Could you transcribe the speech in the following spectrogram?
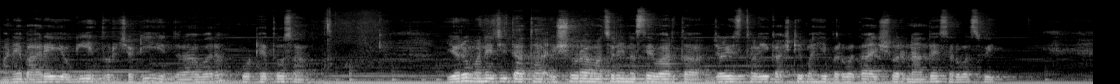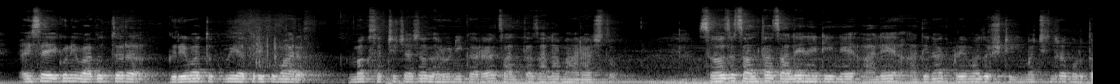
म्हणे बारे योगी दुर्चटी इंद्रावर कोठे तो सांग यरु म्हणेची ताथा ईश्वरा वाचुनी नसे वार्ता. जळी स्थळी काष्टी मही पर्वता ईश्वर नांदे सर्वस्वी. ऐसे ऐकुनी वादोत्तर ग्रीवा तुकवी अत्री कुमार मग सच्चिच्याचा धरुणी कर चालता झाला महाराज तो. सहज चालता चाले नेटी ने आले आदिनाथ प्रेमदृष्टी मच्छिंद्र मूर्त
